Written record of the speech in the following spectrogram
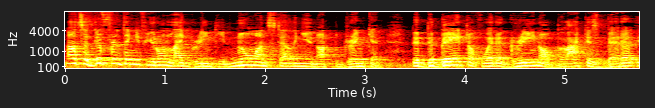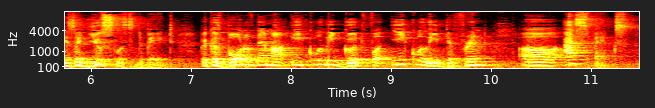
Now, it's a different thing if you don't like green tea. No one's telling you not to drink it. The debate of whether green or black is better is a useless debate because both of them are equally good for equally different uh, aspects.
